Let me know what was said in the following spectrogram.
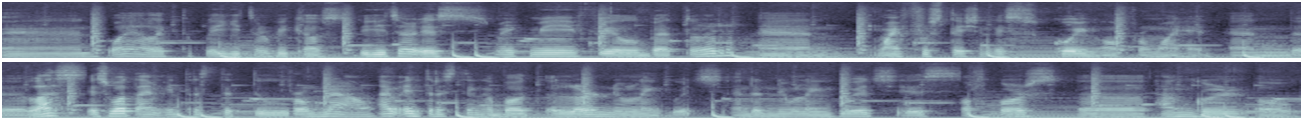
and why I like to play guitar because the guitar is make me feel better and my frustration is going off from my head. And the last is what I'm interested to from now I'm interested about learn new language. And the new language is of course uh, or,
